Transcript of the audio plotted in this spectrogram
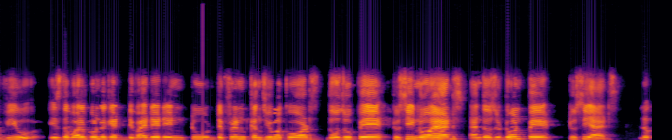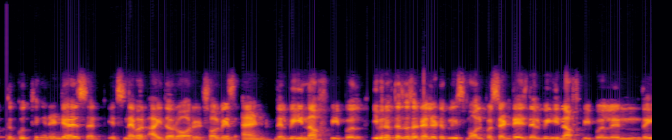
view? Is the world going to get divided into different consumer cohorts? Those who pay to see no ads ads and those who don't pay to see ads. Look, the good thing in India is that it's never either or, it's always and. There'll be enough people, even if there's a relatively small percentage, there'll be enough people in the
